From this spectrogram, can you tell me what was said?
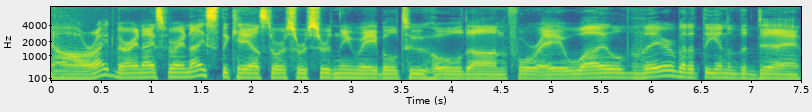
Alright, very nice, very nice. The Chaos were certainly able to hold on for a while there, but at the end of the day,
